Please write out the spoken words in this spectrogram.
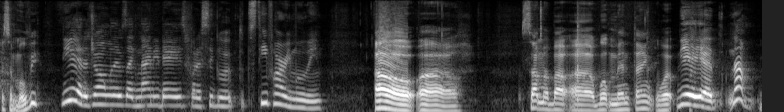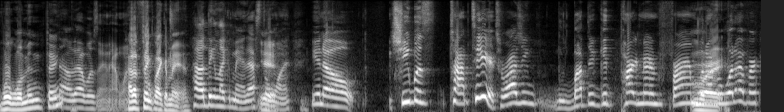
It's a movie? yeah the joint where it was like 90 days for the Steve, Steve Harvey movie. Oh, uh something about uh what men think? What Yeah, yeah, not what women think? no, that wasn't that one. How to think like a man. How to Think Like a Man. That's the one. You know, she was top tier. Taraji about to get partner firm, whatever, Right. whatever.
